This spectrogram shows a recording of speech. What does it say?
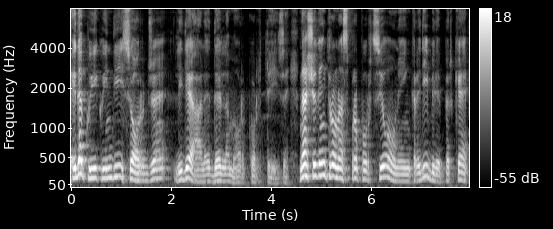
E da qui quindi sorge l'ideale dell'amor cortese. Nasce dentro una sproporzione incredibile perché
